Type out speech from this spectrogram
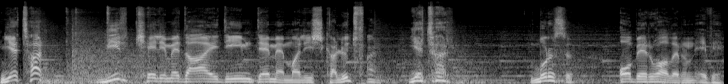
Yeter. Bir kelime daha edeyim deme Malişka lütfen. Yeter. Burası Oberuaların evi.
